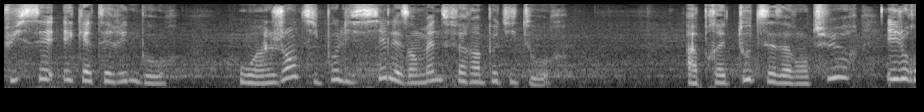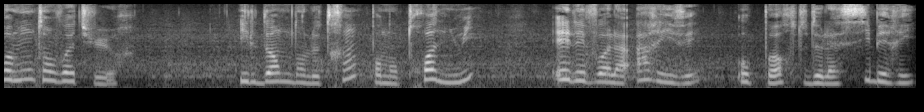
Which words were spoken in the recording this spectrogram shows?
puis c'est Ekaterinbourg, où un gentil policier les emmène faire un petit tour. Après toutes ces aventures, ils remontent en voiture. Ils dorment dans le train pendant trois nuits et les voilà arrivés aux portes de la Sibérie.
